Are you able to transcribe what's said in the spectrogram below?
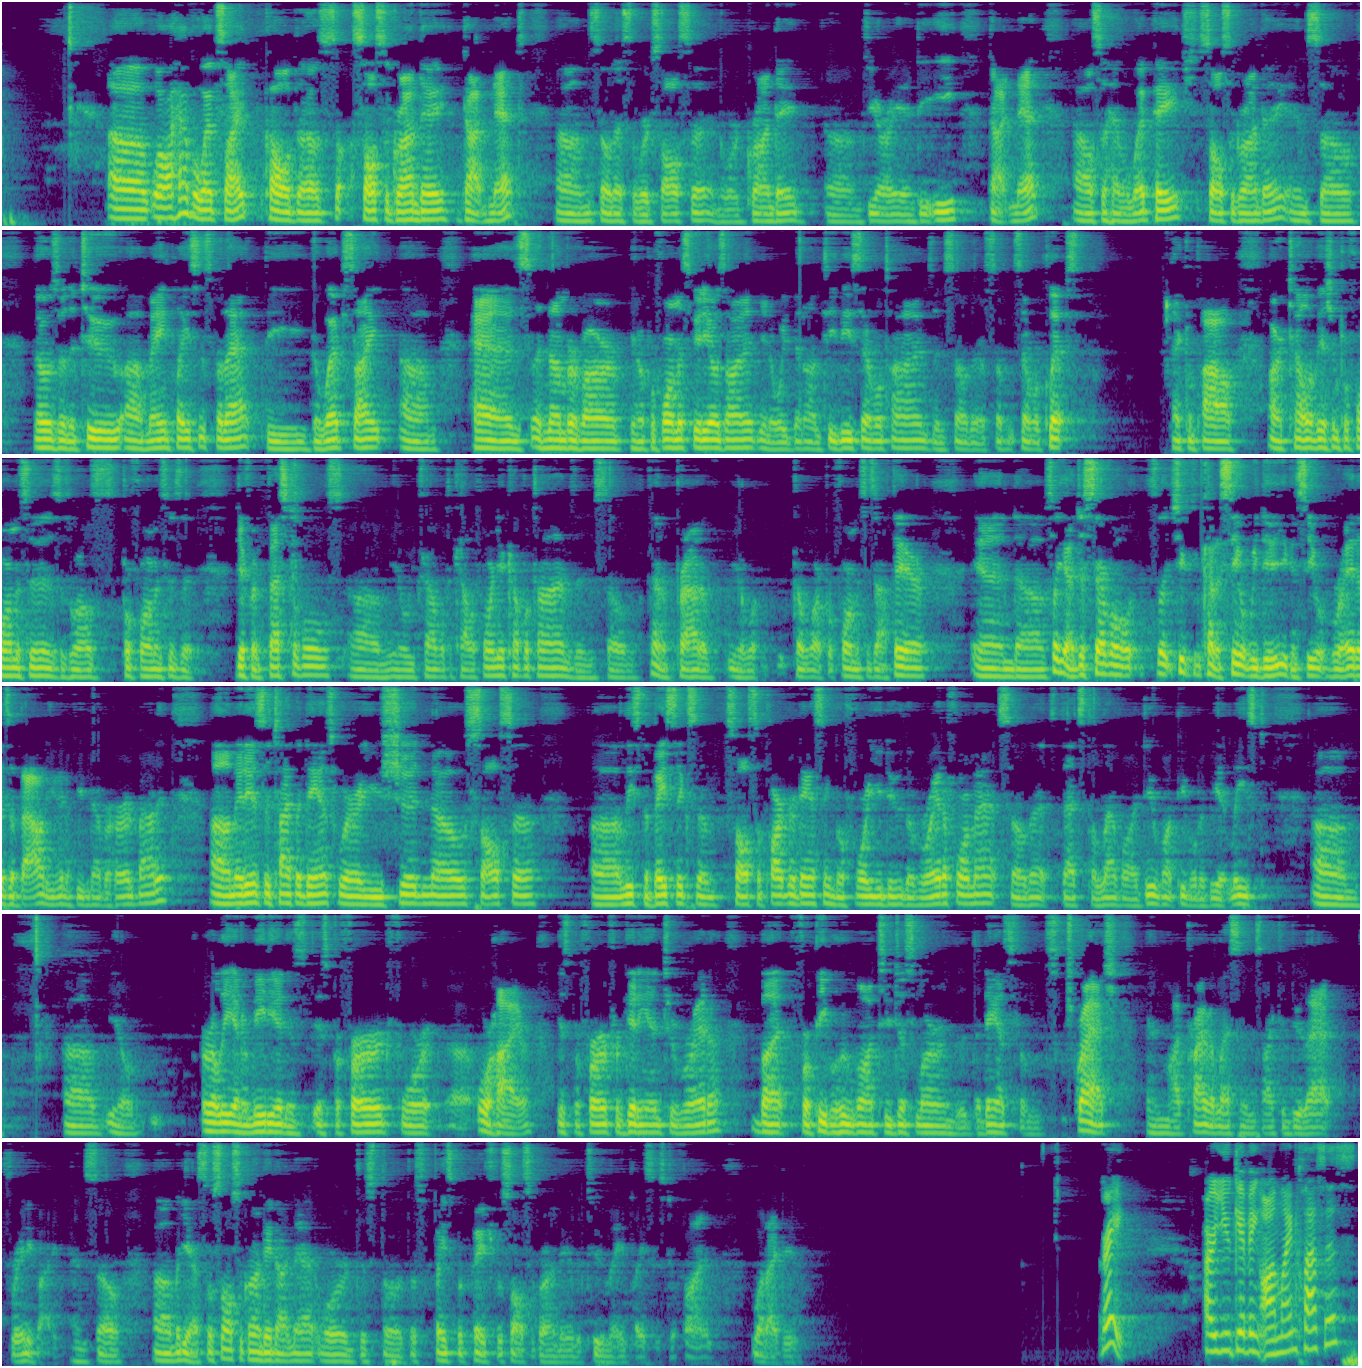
Uh, well, I have a website called uh, salsagrande.net. Um, so that's the word salsa and the word grande, um, G R A N D E dot net. I also have a web page, Salsa Grande, and so those are the two uh, main places for that. The the website um, has a number of our you know performance videos on it. You know we've been on TV several times, and so there are some several clips that compile our television performances as well as performances at different festivals. Um, you know we traveled to California a couple times, and so kind of proud of you know a couple of our performances out there. And uh, so, yeah, just several, so you can kind of see what we do. You can see what Rueda is about, even if you've never heard about it. Um, it is the type of dance where you should know salsa, uh, at least the basics of salsa partner dancing before you do the Rueda format. So that's that's the level. I do want people to be at least, um, uh, you know, early intermediate is, is preferred for, uh, or higher is preferred for getting into Rueda. But for people who want to just learn the, the dance from scratch, in my private lessons, I can do that for anybody. And so, uh, but yeah, so salsagrande.net or just the, the Facebook page for Salsa Grande are the two main places to find what I do. Great. Are you giving online classes?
